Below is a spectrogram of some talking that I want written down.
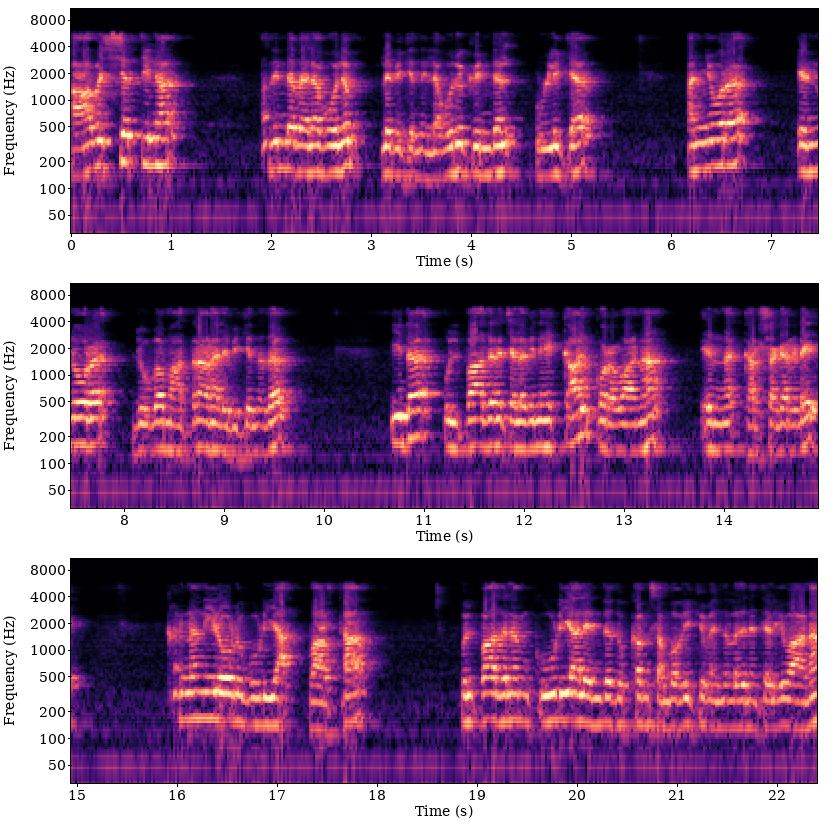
ആവശ്യത്തിന് അതിന്റെ വില പോലും ലഭിക്കുന്നില്ല. ഒരു ക്വിന്റൽ ഉള്ളിക്ക് അഞ്ഞൂറ് എണ്ണൂറ് രൂപ മാത്രമാണ് ലഭിക്കുന്നത്. ഇത് ഉൽപാദന ചെലവിനേക്കാൾ കുറവാണ് എന്ന് കർഷകരുടെ കണ്ണുനീരോടുകൂടിയ വാർത്ത. ഉൽപാദനം കൂടിയാൽ എന്ത് ദുഃഖം സംഭവിക്കുമെന്നുള്ളതിന് തെളിവാണ്.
